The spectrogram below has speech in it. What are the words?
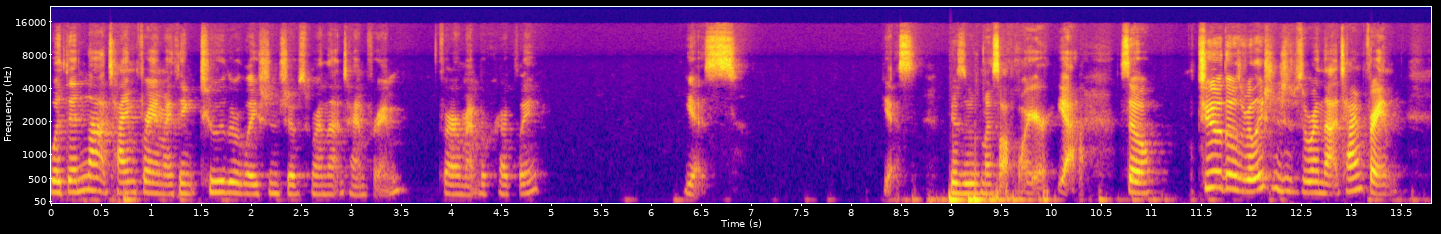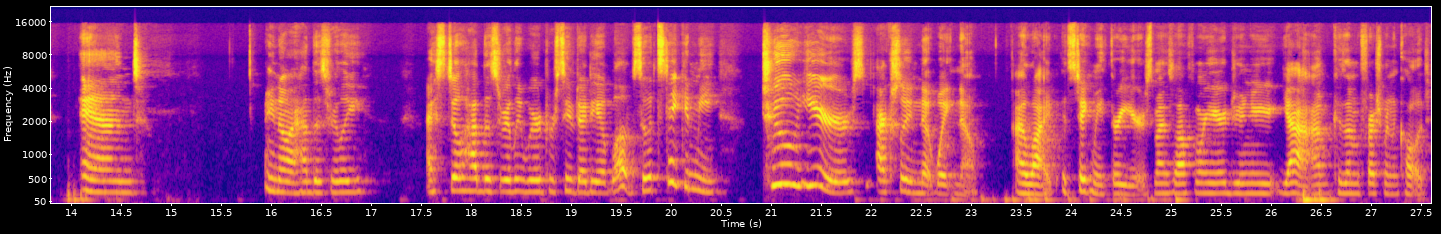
within that time frame, I think two of the relationships were in that time frame, if I remember correctly. Yes. Yes because it was my sophomore year. Yeah. So two of those relationships were in that time frame. And you know, I had this really I still had this really weird perceived idea of love. So it's taken me 2 years. Actually, no, wait, no. I lied. It's taken me 3 years. My sophomore year, junior, yeah, because I'm, I'm a freshman in college.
